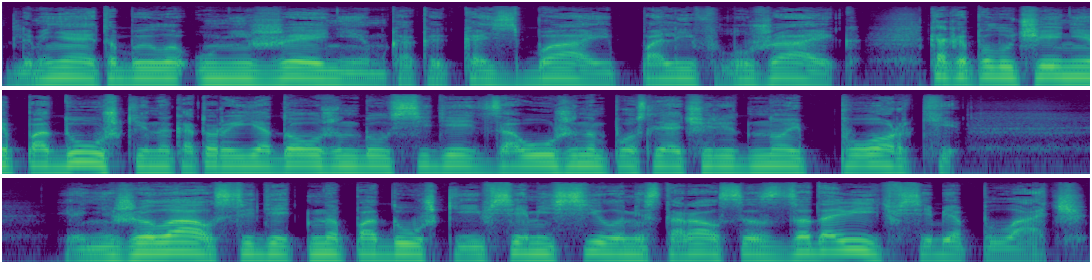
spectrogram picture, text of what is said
Для меня это было унижением, как и козьба и полив лужаек, как и получение подушки, на которой я должен был сидеть за ужином после очередной порки. Я не желал сидеть на подушке и всеми силами старался задавить в себе плач.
